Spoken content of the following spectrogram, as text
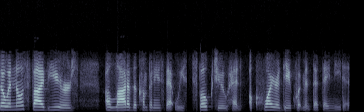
So, in those five years, a lot of the companies that we spoke to had acquired the equipment that they needed.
